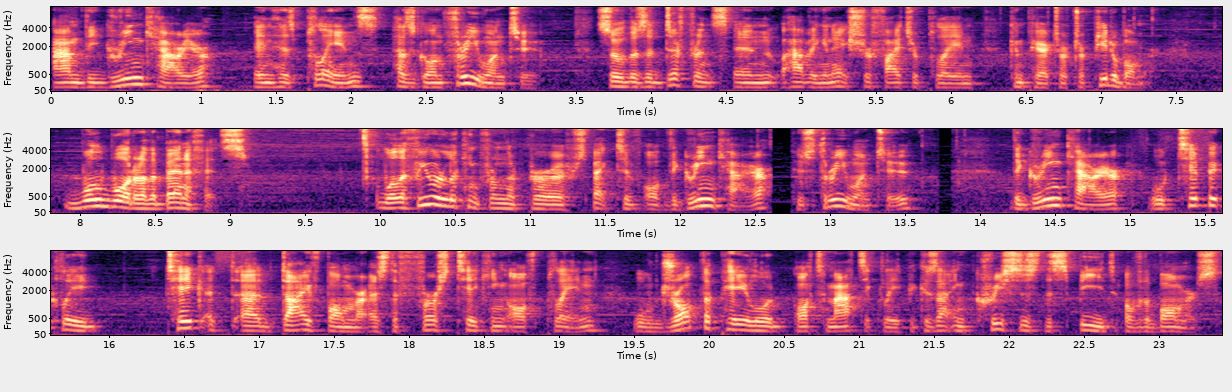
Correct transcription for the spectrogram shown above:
and the green carrier in his planes has gone 312. So there's a difference in having an extra fighter plane compared to a torpedo bomber. Well, what are the benefits? Well, if we were looking from the perspective of the green carrier, who's 312, the green carrier will typically take a, a, dive bomber as the first taking off plane, will drop the payload automatically because that increases the speed of the bombers.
